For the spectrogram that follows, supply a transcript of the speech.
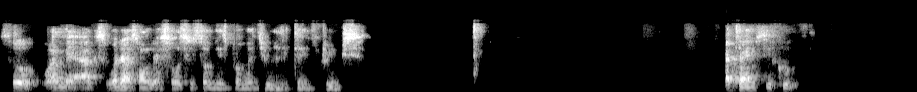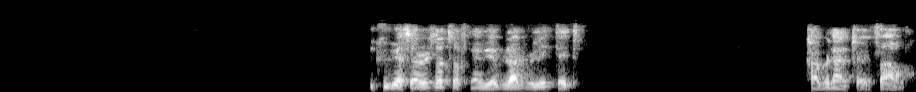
So, one may ask, what are some of the sources of these poverty related dreams? At times, you could it could be as a result of maybe a blood related covenant or a vow.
